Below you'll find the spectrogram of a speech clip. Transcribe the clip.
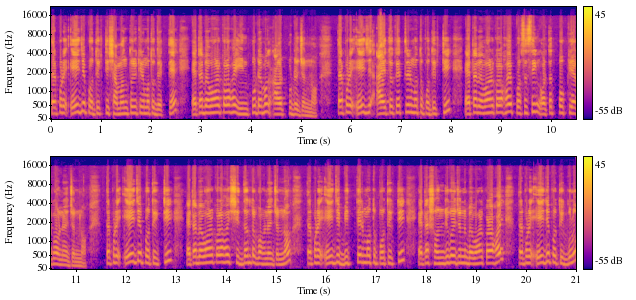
তারপরে এই যে প্রতীকটি সামান্তরিকের মতো দেখতে, এটা ব্যবহার করা হয় ইনপুট এবং আউটপুটের জন্য। তারপরে এই যে আয়তক্ষেত্রের মতো প্রতীকটি, এটা ব্যবহার করা হয় প্রসেসিং অর্থাৎ প্রক্রিয়াকরণের জন্য। তারপরে এই যে প্রতীকটি, এটা ব্যবহার করা হয় সিদ্ধান্ত গ্রহণের জন্য। তারপরে এই যে বৃত্তের মতো প্রতীকটি, এটা সংযোগের জন্য ব্যবহার করা হয়। তারপরে এই যে প্রতীকগুলো,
